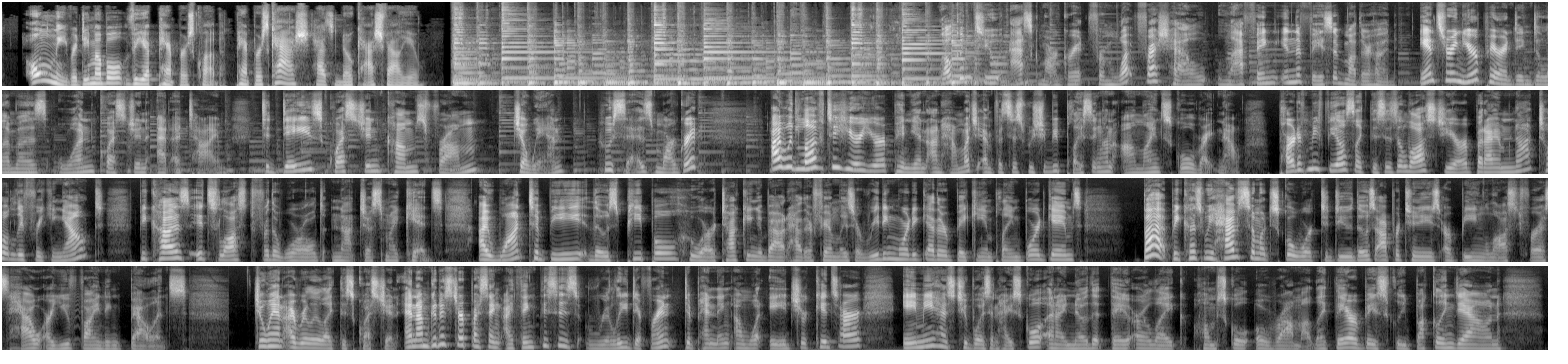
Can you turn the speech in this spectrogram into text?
Only redeemable via Pampers Club. Pampers Cash has no cash value. Welcome to Ask Margaret from What Fresh Hell Laughing in the Face of Motherhood, answering your parenting dilemmas one question at a time. Today's question comes from Joanne, who says, Margaret, I would love to hear your opinion on how much emphasis we should be placing on online school right now. Part of me feels like this is a lost year, but I am not totally freaking out because it's lost for the world, not just my kids. I want to be those people who are talking about how their families are reading more together, baking and playing board games. But because we have so much schoolwork to do, those opportunities are being lost for us. How are you finding balance? Joanne, I really like this question. And I'm going to start by saying I think this is really different depending on what age your kids are. Amy has two boys in high school, and I know that they are like homeschool orama. Like they are basically buckling down.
